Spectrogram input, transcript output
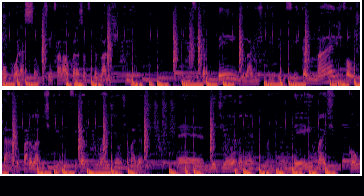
o coração. Por isso que a gente fala, ah, o coração fica do lado esquerdo. Ele não fica bem do lado esquerdo, ele fica mais voltado para o lado esquerdo. Ele fica numa região chamada é, mediana, né? No meio, mas com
